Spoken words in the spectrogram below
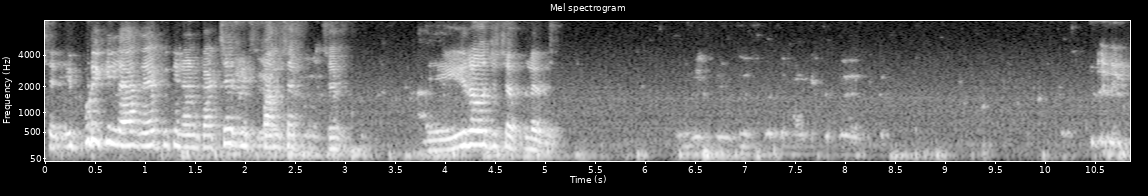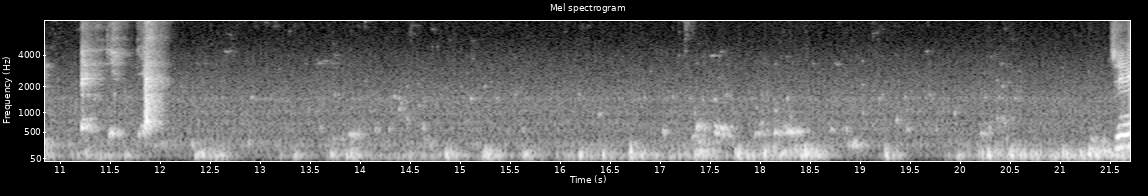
సరే ఇప్పటికి లే రేపుకి నేను కట్ చేసి ఇస్తాను చెప్పు చెప్పు అది ఈ రోజు చెప్పలేదు ஜே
